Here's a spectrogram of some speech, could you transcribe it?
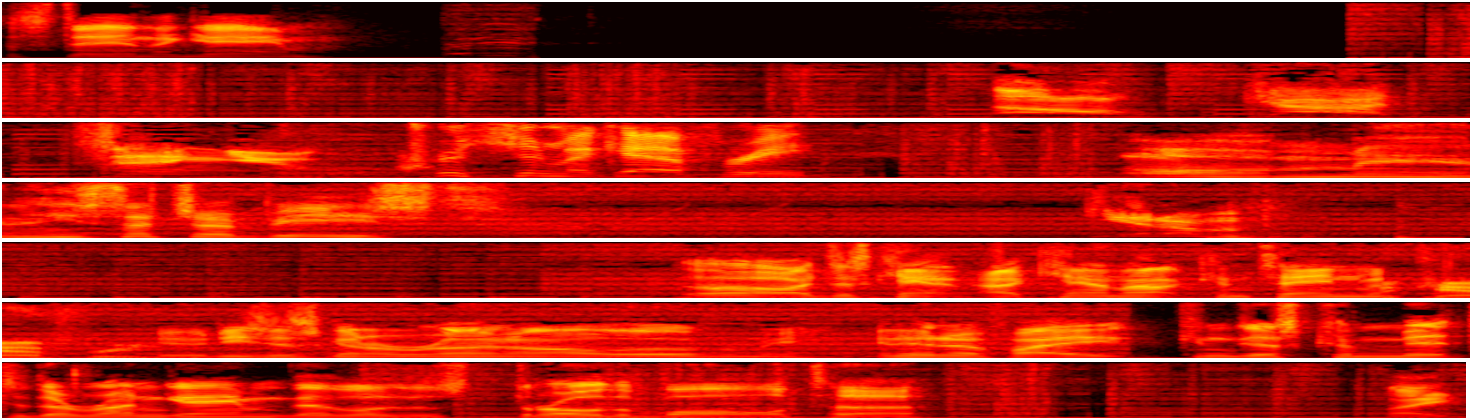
to stay in the game. Oh God, dang you! Christian McCaffrey. Oh man, he's such a beast. Get him! Oh, I just can't. I cannot contain him. McCaffrey. Dude, he's just gonna run all over me. And then if I can just commit to the run game, then they'll just throw the ball to, like,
